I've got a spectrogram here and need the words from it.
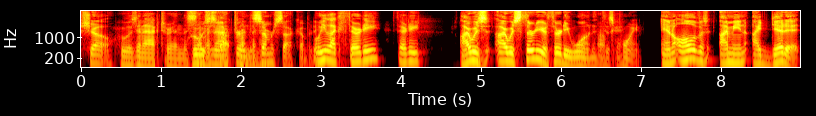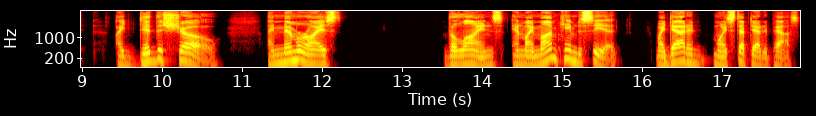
show. Who was an actor in the Who was an actor in the Company. Summer Stock Company? Were you like 30, 30? I was I was 30 or 31 at this point. And all of us I mean I did it. I did the show. I memorized the lines and my mom came to see it. My dad had my stepdad had passed.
